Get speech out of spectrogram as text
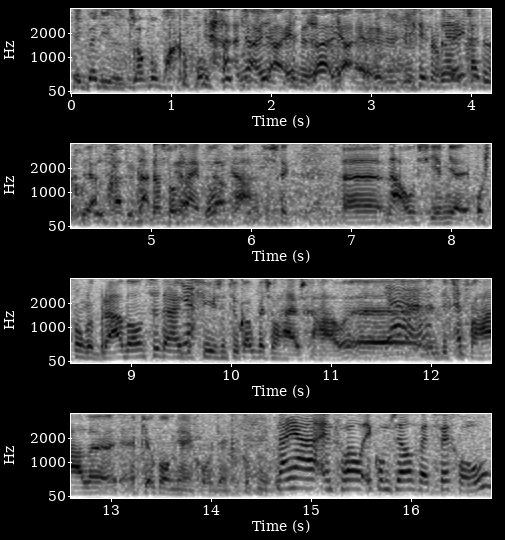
ik ben hier de trap opgekomen. Ja, nou ja, inderdaad. Ja, eh, je zit er nog Nee, het steeds. gaat nu hè? goed, Ja. het gaat nu goed. Nou, dat is wel Ja, fijn, toch? Ja, ja. dat is wel schrik. Eh, nou, Siem, jij oorspronkelijk Brabantse. Daar heeft Ja. het virus natuurlijk ook best wel huis gehouden. Eh, Ja. Dit soort En- verhalen heb je ook wel om je heen gehoord, denk ik, of niet? Nou ja, en vooral, ik kom zelf uit Veghel.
